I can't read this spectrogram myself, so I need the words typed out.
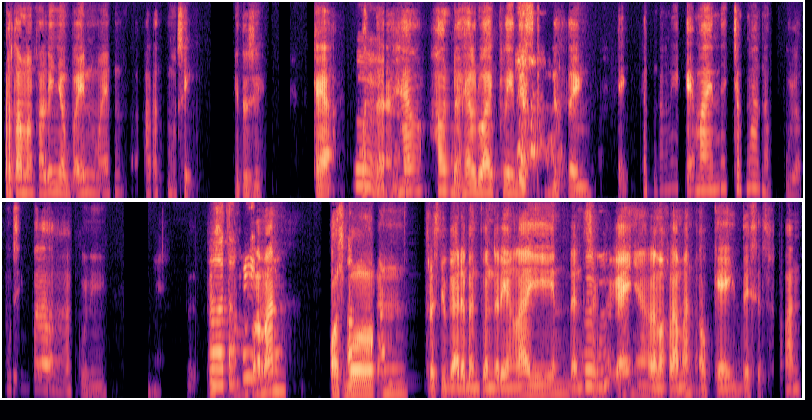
pertama kali nyobain main alat musik. Itu sih. Kayak what the hmm. hell how the hell do I play this kind of thing? Kayak kadang nih kayak mainnya cemana pula? Pusing pala aku nih terus uh, tapi kelamaan Osborne oh. terus juga ada bantuan dari yang lain dan -hmm. sebagainya lama kelamaan oke okay, this is fun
